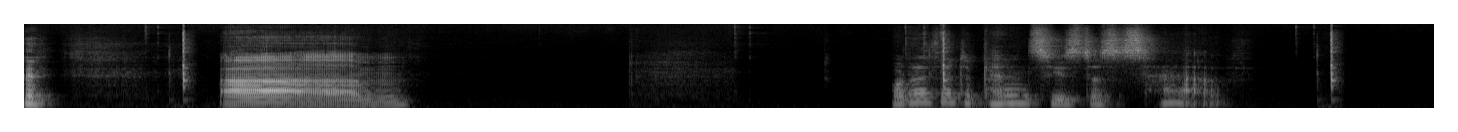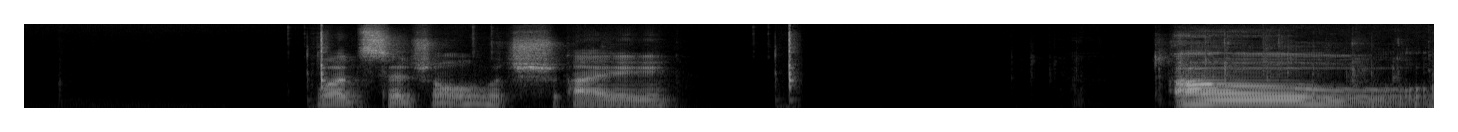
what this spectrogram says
um, what other dependencies does this have? Blood sigil, which I Oh.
